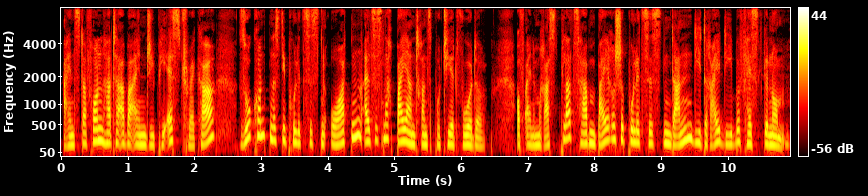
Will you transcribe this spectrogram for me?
Eins davon hatte aber einen GPS-Tracker. So konnten es die Polizisten orten, als es nach Bayern transportiert wurde. Auf einem Rastplatz haben bayerische Polizisten dann die drei Diebe festgenommen.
